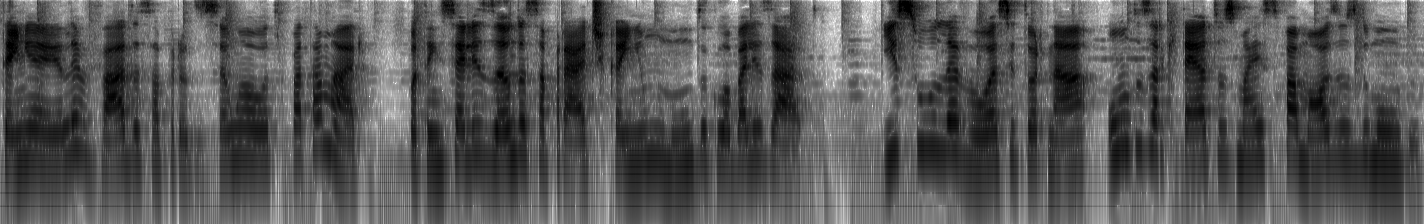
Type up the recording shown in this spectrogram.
tenha elevado essa produção a outro patamar, potencializando essa prática em um mundo globalizado. Isso o levou a se tornar um dos arquitetos mais famosos do mundo,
